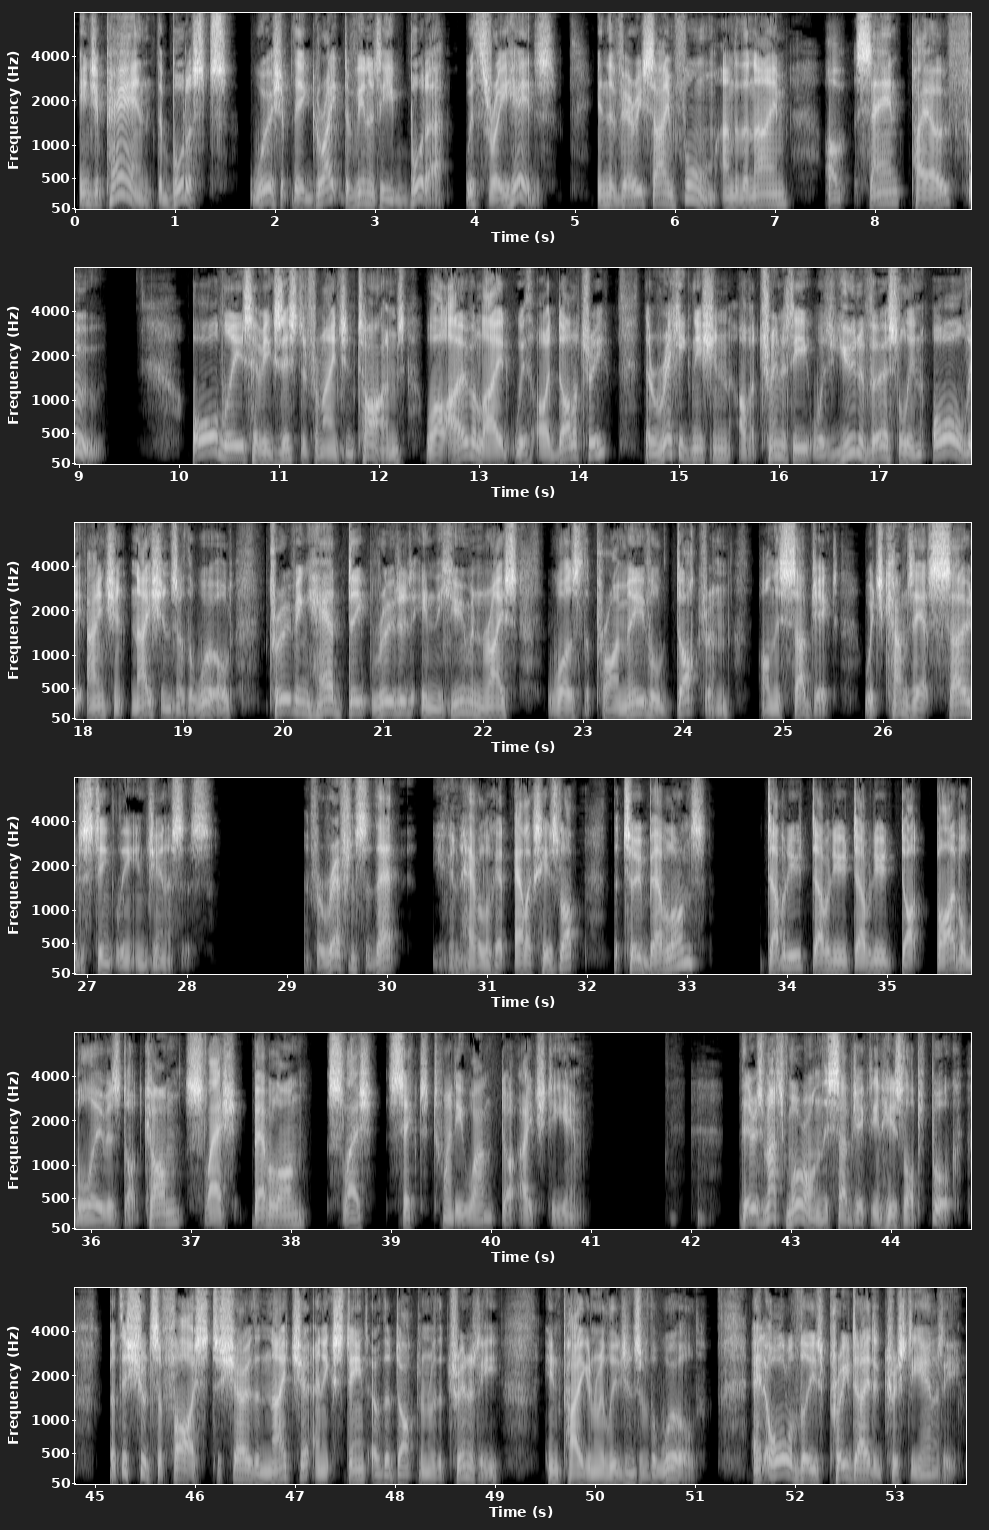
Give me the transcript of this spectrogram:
In Japan, the Buddhists worship their great divinity Buddha with three heads, in the very same form under the name of San Pao Fu. All these have existed from ancient times, while overlaid with idolatry, the recognition of a trinity was universal in all the ancient nations of the world, proving how deep rooted in the human race was the primeval doctrine on this subject, which comes out so distinctly in Genesis. And for reference to that, you can have a look at Alex Hislop, The Two Babylons, www.biblebelievers.com slash Babylon slash sect21.htm. There is much more on this subject in Hislop's book, but this should suffice to show the nature and extent of the doctrine of the Trinity in pagan religions of the world, and all of these predated Christianity.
